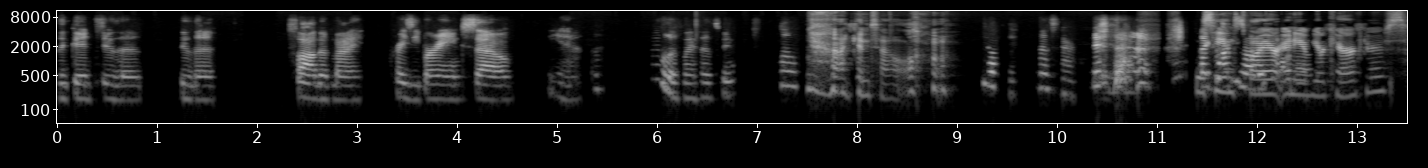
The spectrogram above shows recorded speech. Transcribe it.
the good through the through the fog of my crazy brain so yeah. I love my husband. Well, i can tell. Okay, that's her. does he inspire any of your characters?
